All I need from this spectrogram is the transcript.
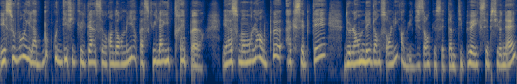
Et souvent, il a beaucoup de difficultés à se rendormir parce qu'il a eu très peur. Et à ce moment-là, on peut accepter de l'emmener dans son lit en lui disant que c'est un petit peu exceptionnel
